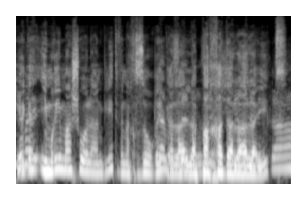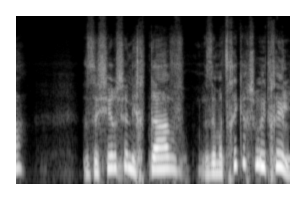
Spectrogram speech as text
רגע, אמרי אני... משהו על האנגלית ונחזור כן, רגע בסדר, לפחד על הלהיט. זה שיר שנכתב, זה מצחיק איך שהוא התחיל.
